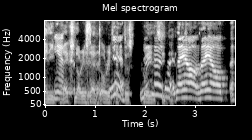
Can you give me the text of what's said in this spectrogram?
any yeah. connection, or is that or is that just no, no, they are they are the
